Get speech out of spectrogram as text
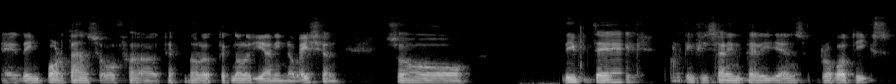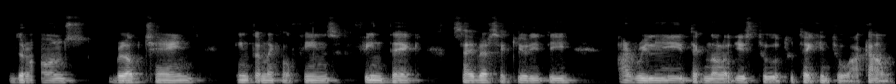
the importance of uh, technolo technology and innovation. So deep tech, artificial intelligence, robotics, drones, blockchain, Internet of Things, fintech, cybersecurity are really technologies to, to take into account.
